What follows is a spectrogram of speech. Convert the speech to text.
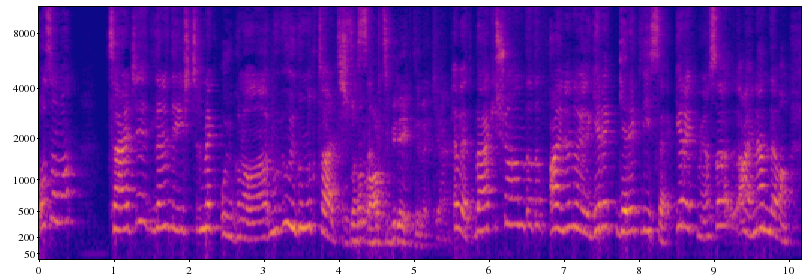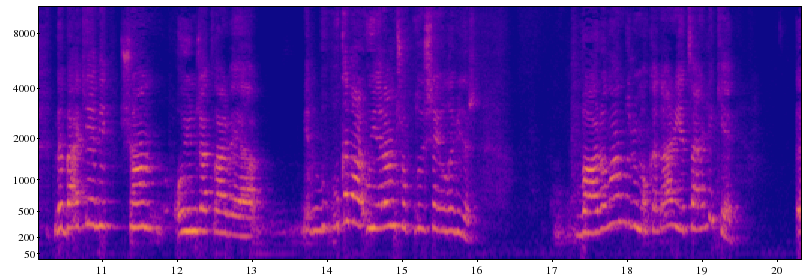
O zaman tercih edileni değiştirmek uygun olana. Bu bir uygunluk o tartışması. zaman artı biri eklemek yani. Evet belki şu anda da aynen öyle. Gerek gerekliyse, gerekmiyorsa aynen devam. Ve belki hani şu an oyuncaklar veya bu, bu kadar uyaran çokluğu şey olabilir. Var olan durum o kadar yeterli ki Ee,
